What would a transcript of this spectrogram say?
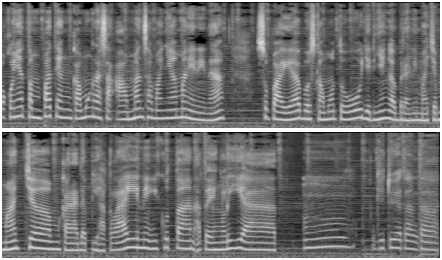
Pokoknya tempat yang kamu ngerasa aman sama nyaman ya Nina. Supaya bos kamu tuh jadinya nggak berani macem-macem karena ada pihak lain yang ikutan atau yang lihat. Hmm, gitu ya tante.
